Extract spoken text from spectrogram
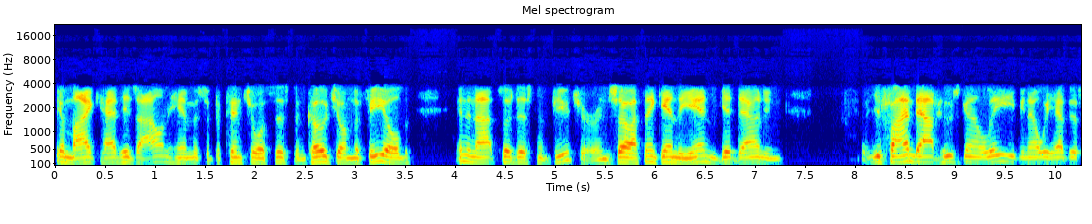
you know, Mike had his eye on him as a potential assistant coach on the field in the not so distant future. And so I think in the end, you get down and you find out who's going to leave. You know, we had this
